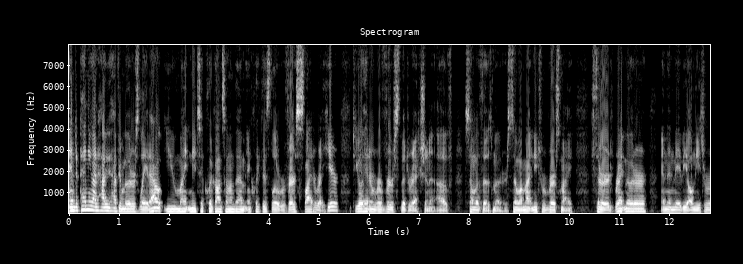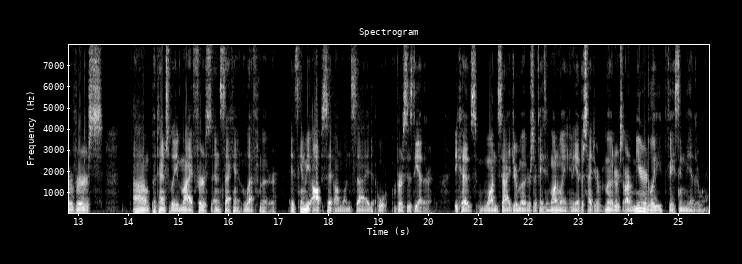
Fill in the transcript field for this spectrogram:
And depending on how you have your motors laid out, you might need to click on some of them and click this little reverse slider right here to go ahead and reverse the direction of some of those motors. So I might need to reverse my third right motor, and then maybe I'll need to reverse um, potentially my first and second left motor. It's going to be opposite on one side versus the other because one side your motors are facing one way and the other side your motors are merely facing the other way.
